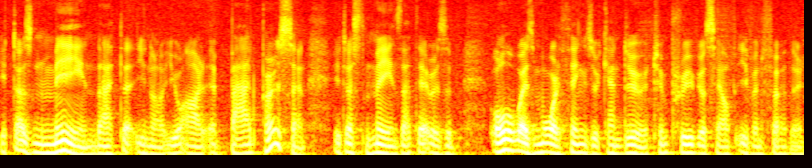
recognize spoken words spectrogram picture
it doesn't mean that uh, you know you are a bad person. It just means that there is a, always more things you can do to improve yourself even further.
